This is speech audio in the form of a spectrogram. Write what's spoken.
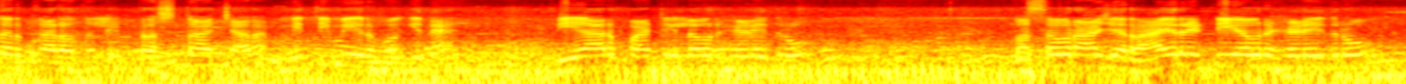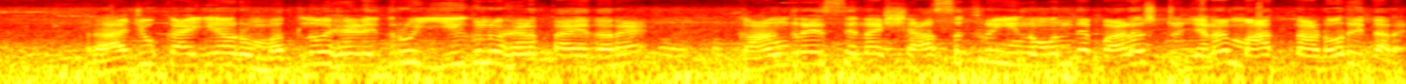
ಸರ್ಕಾರದಲ್ಲಿ ಭ್ರಷ್ಟಾಚಾರ ಮಿತಿ ಮೀರಿ ಹೋಗಿದೆ. ಬಿ ಆರ್ ಪಾಟೀಲ್ ಅವರು ಹೇಳಿದರು, ಬಸವರಾಜ ರಾಯರೆಡ್ಡಿ ಅವರು ಹೇಳಿದರು, ರಾಜು ಕಾಗಿ ಅವರು ಮೊದಲು ಹೇಳಿದರು, ಈಗಲೂ ಹೇಳ್ತಾ ಇದ್ದಾರೆ. ಕಾಂಗ್ರೆಸ್ಸಿನ ಶಾಸಕರು ಇನ್ನು ಮುಂದೆ ಭಾಳಷ್ಟು ಜನ ಮಾತನಾಡೋರು ಇದ್ದಾರೆ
